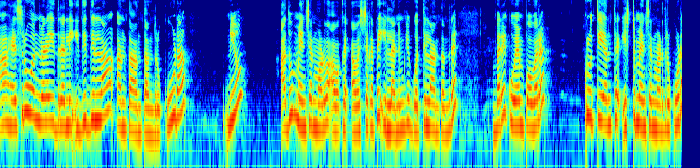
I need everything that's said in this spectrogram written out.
ಆ ಹೆಸರು ಒಂದು ವೇಳೆ ಇದರಲ್ಲಿ ಇದ್ದಿದ್ದಿಲ್ಲ ಅಂತ ಅಂತಂದರೂ ಕೂಡ ನೀವು ಅದು ಮೆನ್ಷನ್ ಮಾಡುವ ಅವಕ, ಅವಶ್ಯಕತೆ ಇಲ್ಲ. ನಿಮಗೆ ಗೊತ್ತಿಲ್ಲ ಅಂತಂದರೆ ಬರೀ ಕುವೆಂಪು ಅವರ ಕೃತಿ ಅಂತ ಇಷ್ಟು ಮೆನ್ಷನ್ ಮಾಡಿದ್ರೂ ಕೂಡ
